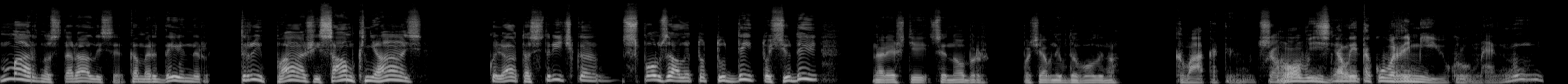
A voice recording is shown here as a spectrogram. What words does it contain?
Марно старалися камердинер, три пажі, сам князь. Колята стрічка сповзала то туди, то сюди. Нарешті цинобр почав невдоволено квакати. Чого ви зняли таку веремію круг мене? Ну,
